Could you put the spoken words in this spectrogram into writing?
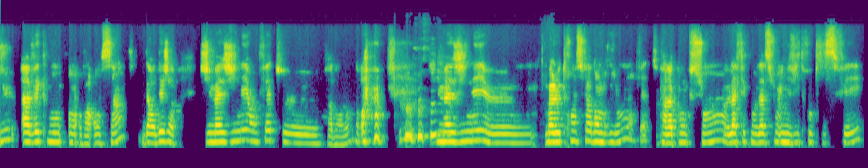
vue avec mon enfin, enceinte. Alors déjà, J'imaginais en fait, euh, enfin dans l'ordre, j'imaginais euh, bah, le transfert d'embryon en fait, enfin la ponction, la fécondation in vitro qui se fait.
